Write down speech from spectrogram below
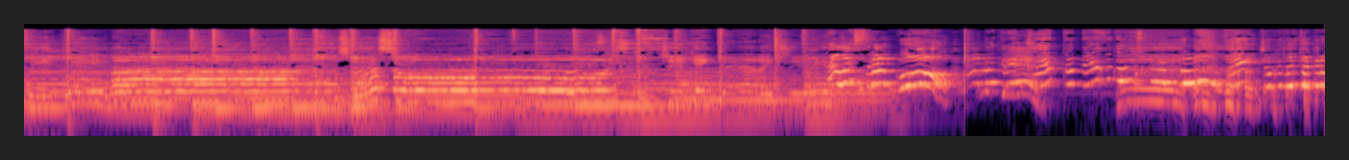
e queimar os corações de quem quer em si. Ela estragou! Eu não acredito nisso! É. Gente, o que tá gravando?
